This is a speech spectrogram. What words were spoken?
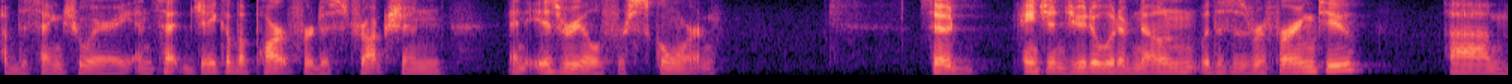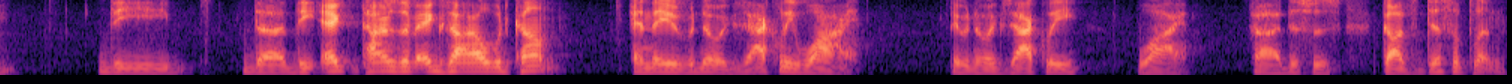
of the sanctuary and set Jacob apart for destruction and Israel for scorn. So ancient Judah would have known what this is referring to. Um, the the the egg, times of exile would come, and they would know exactly why. They would know exactly why. Uh, this was God's discipline.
